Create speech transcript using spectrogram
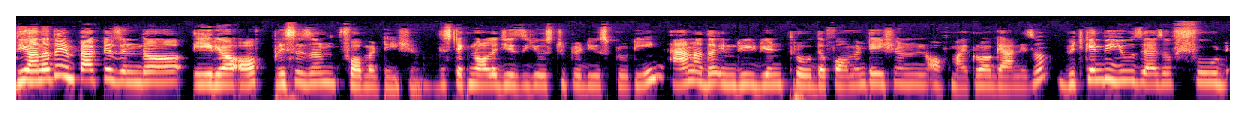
The another impact is in the area of precision fermentation. This technology is used to produce protein and other ingredient through the fermentation of microorganisms, which can be used as a food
